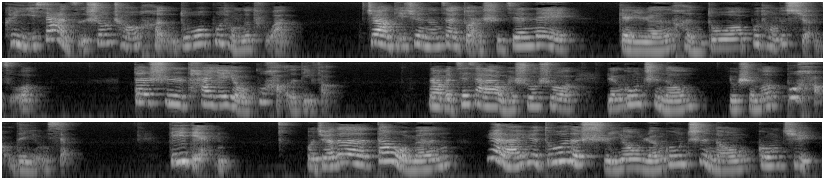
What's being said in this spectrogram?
可以一下子生成很多不同的图案，这样的确能在短时间内给人很多不同的选择。但是它也有不好的地方。那么接下来我们说说人工智能有什么不好的影响。第一点，我觉得当我们越来越多的使用人工智能工具，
